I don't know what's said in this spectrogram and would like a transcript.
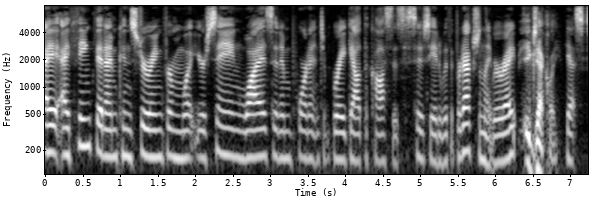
I, I, think that I'm construing from what you're saying. Why is it important to break out the cost that's associated with the production labor, right? Exactly. Yes.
